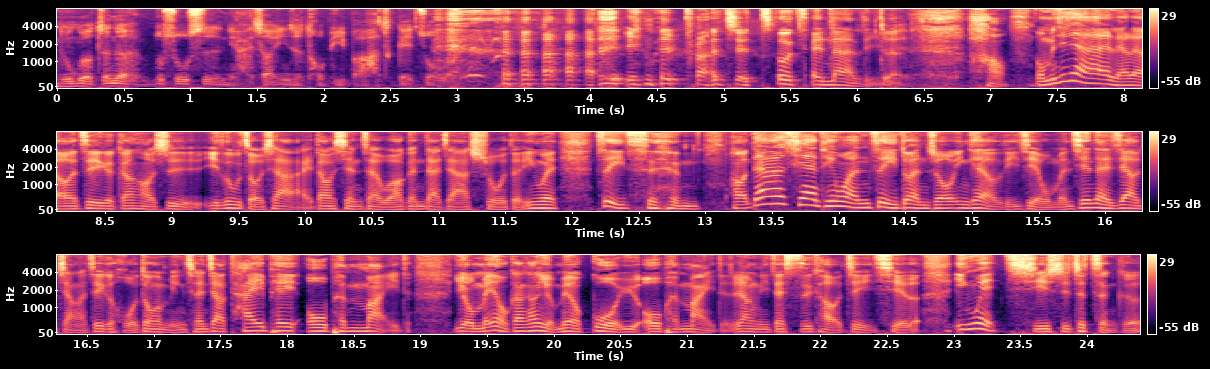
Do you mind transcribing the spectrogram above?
如果真的很不舒适，你还是要硬着头皮把它给做完，因为 project 就在那里。对，好，我们接下来来聊聊这个，刚好是一路走下来到现在，我要跟大家说的。因为这一次，好，大家现在听完这一段之后，应该有理解，我们现在要讲的这个活动的名称叫 Taipei Open Mind，有没有？刚刚有没有过于 Open Mind，让你在思考这一切了？因为其实这整个。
